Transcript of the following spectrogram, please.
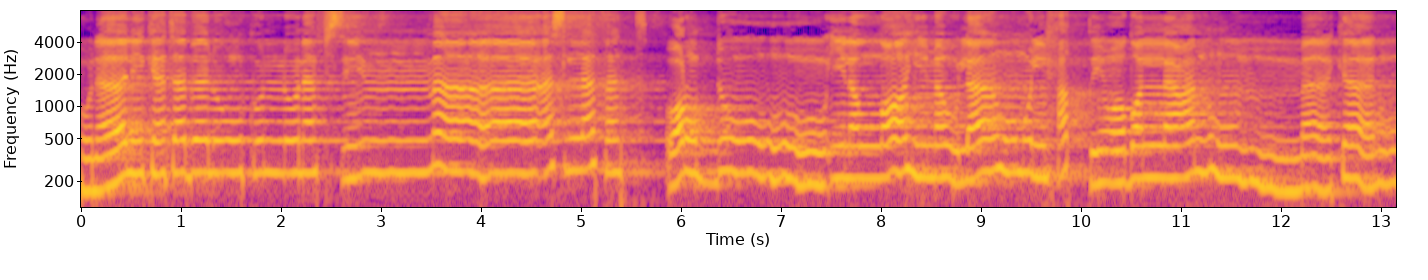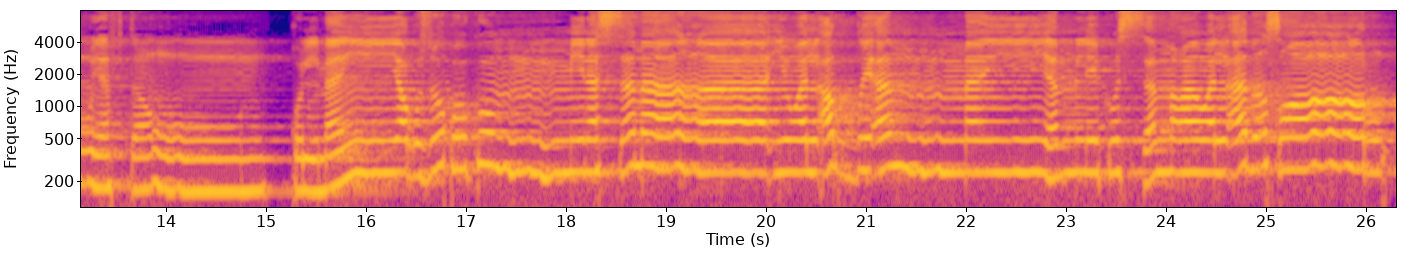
هنالك تبلو كل نفس ما أسلفت وردوا إلى الله مولاهم الحق وضل عنهم ما كانوا يفترون. قل من يرزقكم من السماء والأرض أم من يملك السمع والأبصار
